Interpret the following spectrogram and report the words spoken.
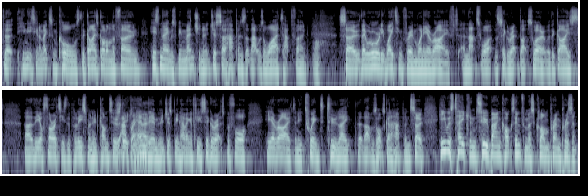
that he, he's going to make some calls. The guy's got on the phone. His name has been mentioned, and it just so happens that that was a wiretapped phone. Oh. So they were already waiting for him when he arrived, and that's what the cigarette butts were. It were the guys, uh, the authorities, the policemen who'd come to Staking apprehend out. him, who'd just been having a few cigarettes before he arrived, and he twigged too late that that was what's going to happen. So he was taken to Bangkok's infamous Klong Prem prison,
